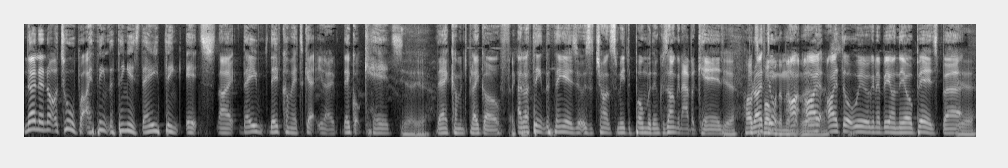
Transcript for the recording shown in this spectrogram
No, no, not at all. But I think the thing is, they think it's like they they've come here to get you know they've got kids. Yeah, yeah. They're coming to play golf, Okay. and I think the thing is, it was a chance for me to bond with them because I'm going to have a kid. Yeah, hard but to I bond thought with them I, I, I thought we were going to be on the old biz, but Yeah.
